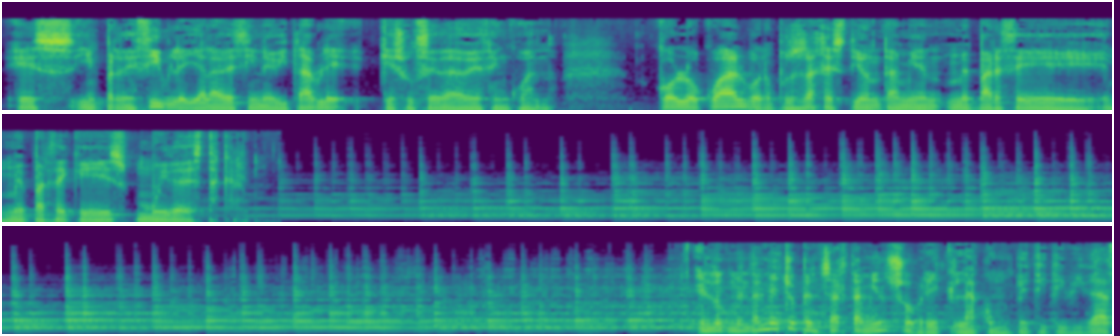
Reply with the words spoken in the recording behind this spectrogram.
Es impredecible y a la vez inevitable que suceda de vez en cuando. Con lo cual, bueno, pues esa gestión también me parece, me parece que es muy de destacar. El documental me ha hecho pensar también sobre la competitividad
